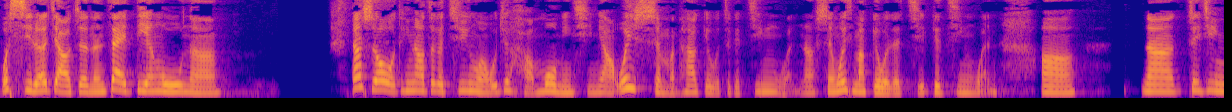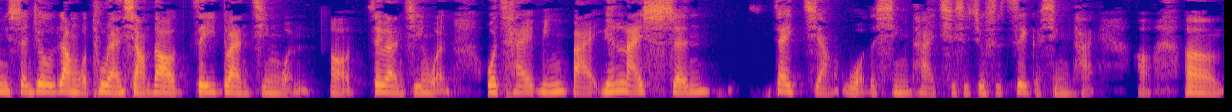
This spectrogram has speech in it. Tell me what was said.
我洗了脚，怎能再玷污呢？当时候我听到这个经文，我就好莫名其妙，为什么他要给我这个经文呢？神为什么要给我的这个经文？啊、那最近神就让我突然想到这一段经文啊、这段经文，我才明白原来神。在讲我的心态，其实就是这个心态啊，嗯，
